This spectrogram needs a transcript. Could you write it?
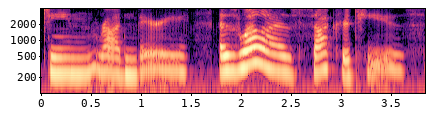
Gene Roddenberry, as well as Socrates.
